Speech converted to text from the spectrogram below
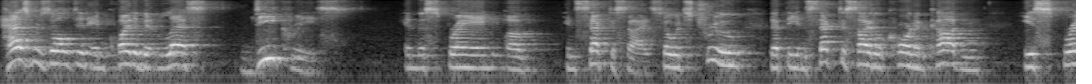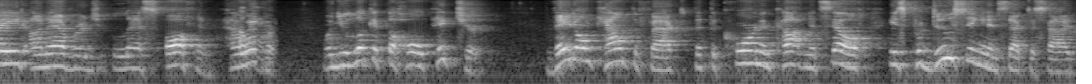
has resulted in quite a bit less decrease in the spraying of insecticides. So it's true that the insecticidal corn and cotton is sprayed on average less often. However, okay. when you look at the whole picture, they don't count the fact that the corn and cotton itself is producing an insecticide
